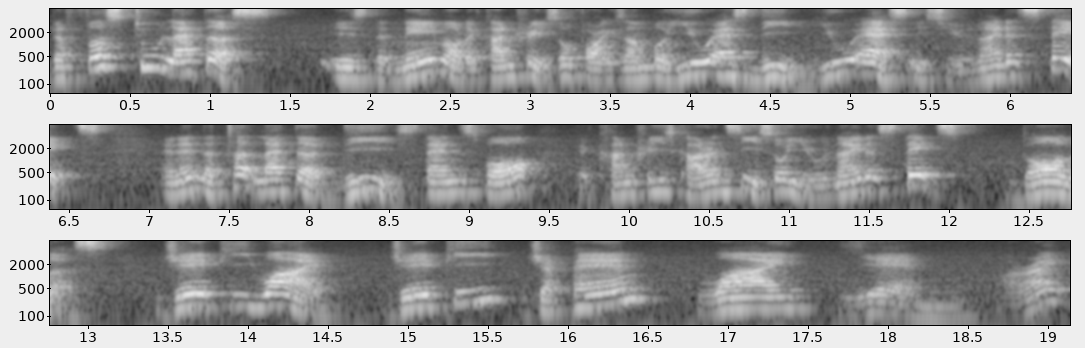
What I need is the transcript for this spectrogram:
The first two letters is the name of the country. So for example, USD, US is United States. And then the third letter, D, stands for the country's currency. So United States dollars, JPY, JP, Japan, Y, yen. Alright.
